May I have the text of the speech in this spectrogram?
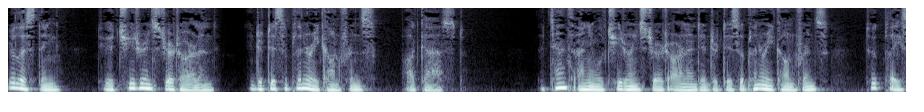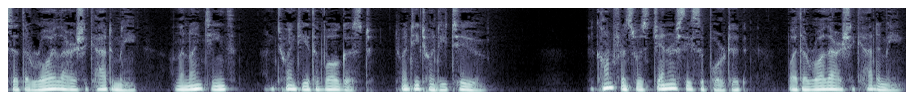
You're listening to a Tudor and Stuart Ireland Interdisciplinary Conference podcast. The 10th annual Tudor and Stuart Ireland Interdisciplinary Conference took place at the Royal Irish Academy on the 19th and 20th of August 2022. The conference was generously supported by the Royal Irish Academy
